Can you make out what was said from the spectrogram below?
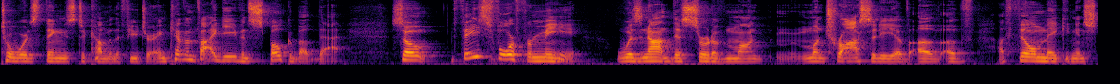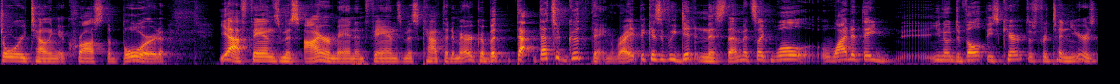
towards things to come in the future. And Kevin Feige even spoke about that. So Phase Four for me was not this sort of mon- monstrosity of, of, of, of filmmaking and storytelling across the board yeah, fans miss Iron Man and fans miss Captain America, but that that's a good thing, right? Because if we didn't miss them, it's like, well, why did they, you know, develop these characters for 10 years?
